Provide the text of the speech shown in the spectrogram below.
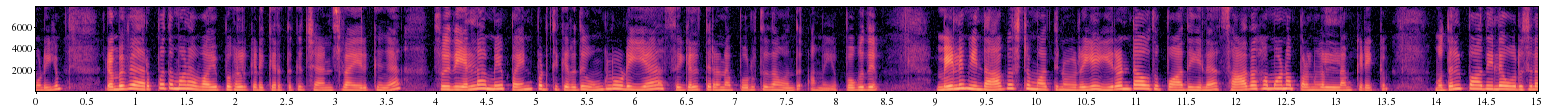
முடியும். ரொம்பவே அற்புதமான வாய்ப்புகள் கிடைக்கிறதுக்கு சான்ஸ்லாம் இருக்குங்க. ஸோ இது எல்லாமே பயன்படுத்திக்கிறது உங்களுடைய செயல்திறனை பொறுத்து தான் வந்து அமையப்போகுது. மேலும் இந்த ஆகஸ்ட் மாதத்தினுடைய இரண்டாவது பாதையில் சாதகமான பலன்கள் எல்லாம் கிடைக்கும். முதல் பாதியில் ஒரு சில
